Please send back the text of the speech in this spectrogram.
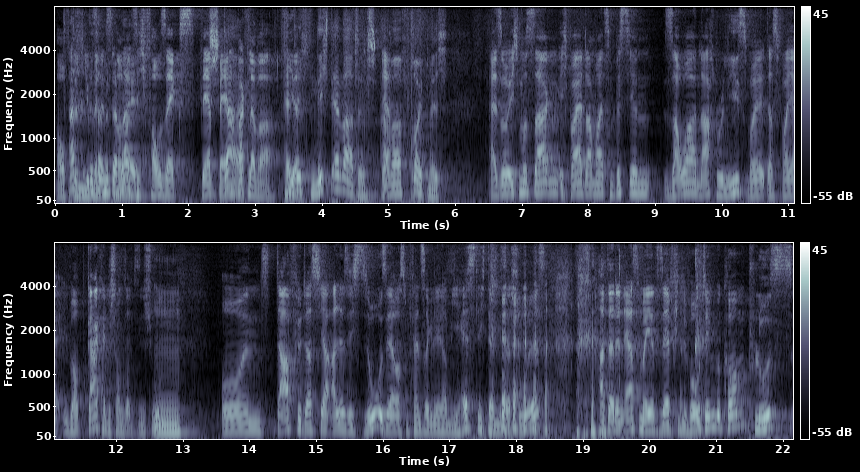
auf Ach, dem New Balance 99 V6, der Stark. Bam Baklava. Hätte ich nicht erwartet, ja. aber freut mich. Also ich muss sagen, ich war ja damals ein bisschen sauer nach Release, weil das war ja überhaupt gar keine Chance auf diesen Schuh. Mm. Und dafür, dass ja alle sich so sehr aus dem Fenster gelehnt haben, wie hässlich denn dieser Schuh ist, hat er dann erstmal jetzt sehr viel Voting bekommen, plus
